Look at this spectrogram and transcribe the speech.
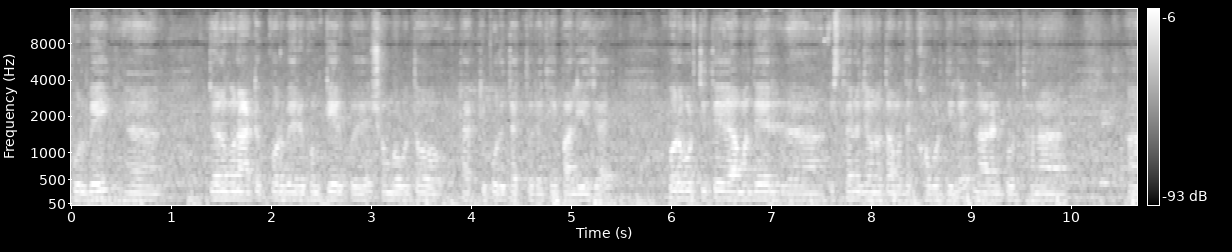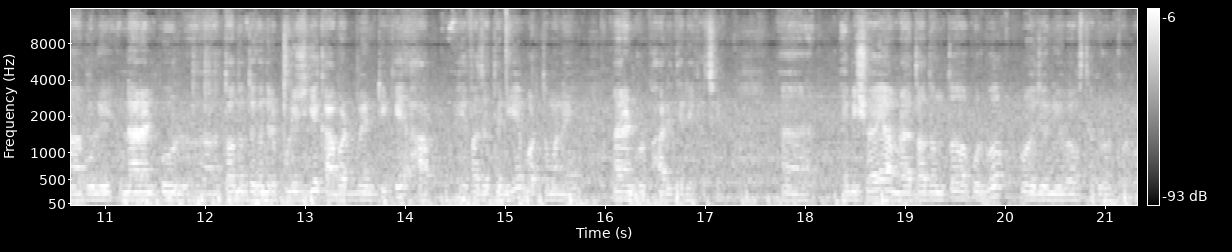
পূর্বেই জনগণ আটক করবে এরকম টের পেয়ে সম্ভবত ট্রাকটি পরিত্যক্ত রেখে পালিয়ে যায়। পরবর্তীতে আমাদের স্থানীয় জনতা আমাদের খবর দিলে নারায়ণপুর থানা পুলিশ নারায়ণপুর তদন্ত কেন্দ্রের পুলিশ গিয়ে কাবার্ডমেন্টটিকে হাফ হেফাজতে নিয়ে বর্তমানে নারায়ণপুর ফাঁড়িতে রেখেছে। এ বিষয়ে আমরা তদন্তপূর্বক প্রয়োজনীয় ব্যবস্থা গ্রহণ করব।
